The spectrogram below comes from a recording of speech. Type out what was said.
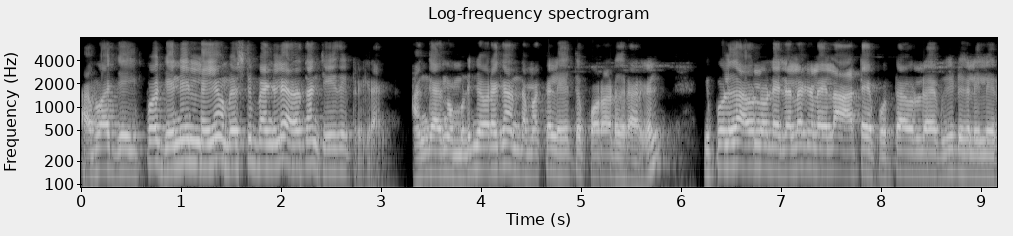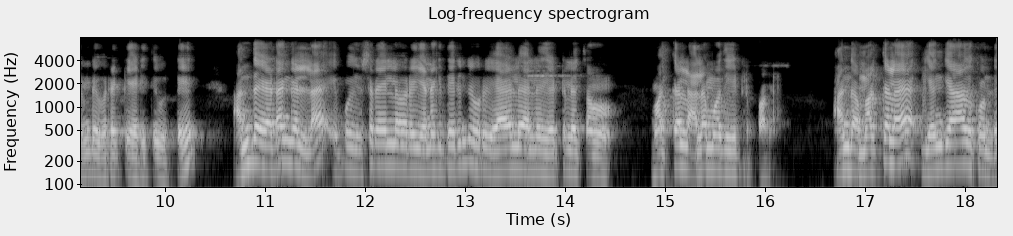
அப்போ ஜெ- இப்போ ஜெனின்லையும் வெஸ்ட் பேங்க்லேயும் அதை தான் செய்துட்டு இருக்கிறாங்க. அங்கே அங்கே முடிஞ்ச வரைக்கும் அந்த மக்கள் எதிர்த்து போராடுகிறார்கள். இப்பொழுது அவர்களுடைய நிலங்களை எல்லாம் ஆட்டையை போட்டு அவர்களுடைய வீடுகளில் இருந்து விரட்டி அடித்து விட்டு அந்த இடங்களில் இப்போ இஸ்ரேலில் ஒரு எனக்கு தெரிஞ்ச ஒரு ஏழு அல்லது எட்டு லட்சம் மக்கள் அலமோதிக்கிட்டு இருப்பாங்க. அந்த மக்களை எங்கேயாவது கொண்டு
